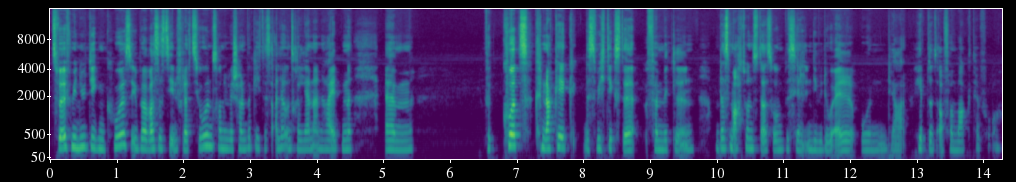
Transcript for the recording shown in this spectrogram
zwölfminütigen Kurs über was ist die Inflation, sondern wir schauen wirklich, dass alle unsere Lerneinheiten ähm, kurz, knackig das Wichtigste vermitteln. Und das macht uns da so ein bisschen individuell und ja, hebt uns auch vom Markt hervor.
